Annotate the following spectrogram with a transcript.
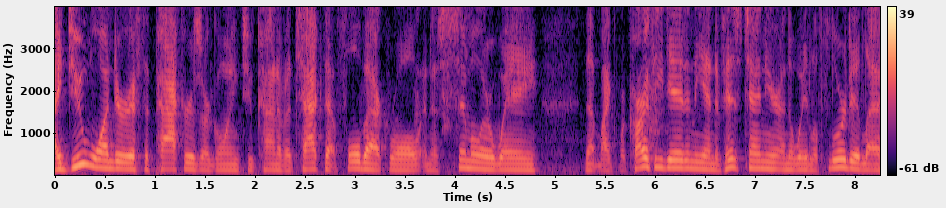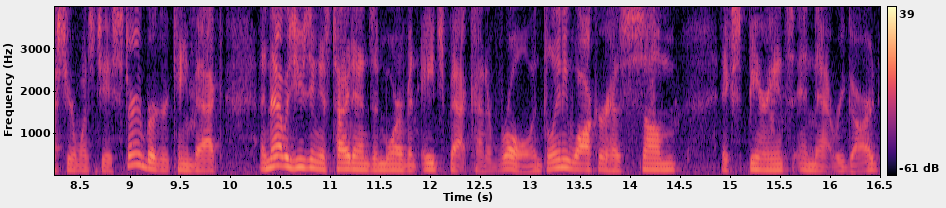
I do wonder if the Packers are going to kind of attack that fullback role in a similar way that Mike McCarthy did in the end of his tenure and the way LaFleur did last year once Jace Sternberger came back. And that was using his tight ends in more of an H-back kind of role. And Delanie Walker has some – experience in that regard.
